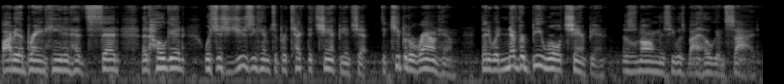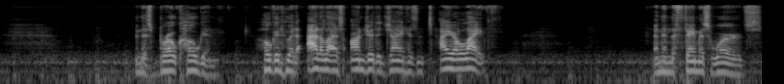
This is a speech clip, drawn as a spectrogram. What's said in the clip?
Bobby the Brain Heenan had said that Hogan was just using him to protect the championship, to keep it around him, that he would never be world champion, as long as he was by Hogan's side. And this broke Hogan. Hogan, who had idolized Andre the Giant his entire life. And then the famous words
